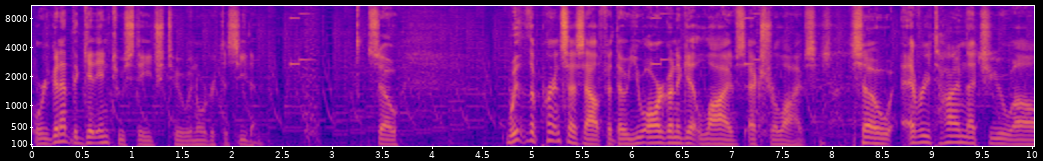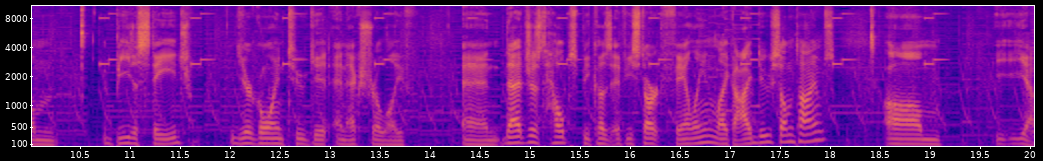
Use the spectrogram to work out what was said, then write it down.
or you're going to have to get into stage 2 in order to see them. So, with the princess outfit, though, you are going to get lives, extra lives. So, every time that you um, beat a stage, you're going to get an extra life. And that just helps because if you start failing like I do sometimes, um, yeah,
